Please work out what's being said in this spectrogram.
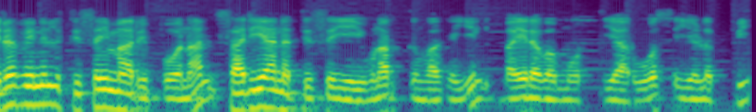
இரவினில் திசை மாறி போனால் சரியான திசையை உணர்த்தும் வகையில் பைரவமூர்த்தியார் ஓசை எழுப்பி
